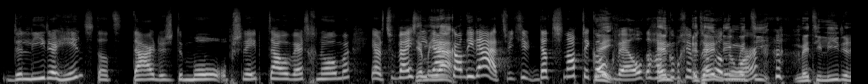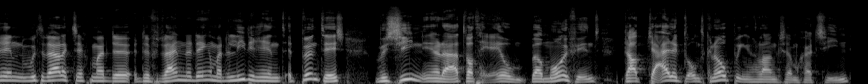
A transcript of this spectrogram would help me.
de leader hint. Dat daar dus de mol op sleeptouw werd genomen. Ja, dat verwijst Ja, niet naar ja. een kandidaat. Weet je, dat snapte ik Nee, ook wel. Dat had ik op een het gegeven moment ook wel door. met die, met die leader in, we moeten dadelijk zeg maar de, de verdwijnende dingen, maar de leader in, het punt is, we zien inderdaad, wat ik heel wel mooi vind, dat je eigenlijk de ontknoping langzaam gaat zien,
